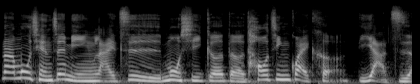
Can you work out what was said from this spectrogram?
那目前这名来自墨西哥的淘金怪客迪亚兹，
